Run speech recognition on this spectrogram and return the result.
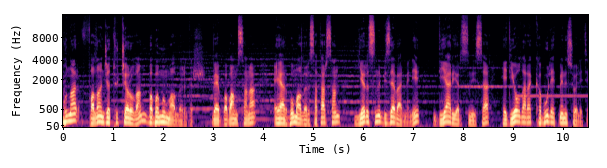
Bunlar falanca tüccar olan babamın mallarıdır ve babam sana eğer bu malları satarsan yarısını bize vermeni, diğer yarısını ise hediye olarak kabul etmeni söyledi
